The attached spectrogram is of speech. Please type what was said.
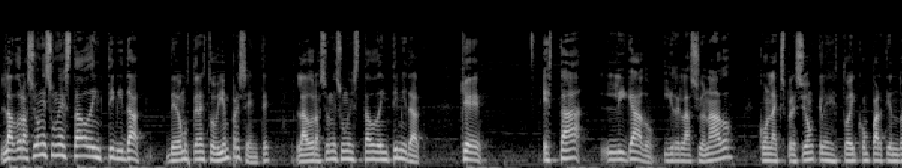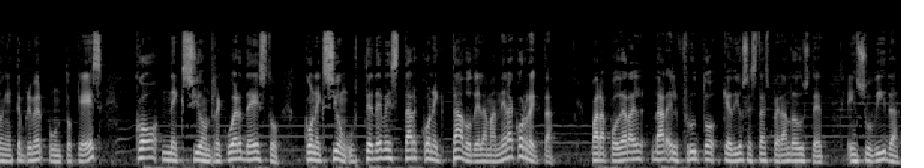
La adoración es un estado de intimidad, debemos tener esto bien presente, la adoración es un estado de intimidad que está ligado y relacionado con la expresión que les estoy compartiendo en este primer punto, que es conexión. Recuerde esto, conexión. Usted debe estar conectado de la manera correcta para poder dar el fruto que Dios está esperando de usted en su vida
